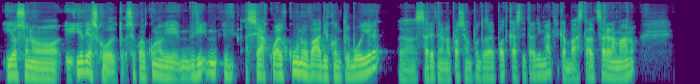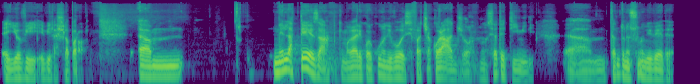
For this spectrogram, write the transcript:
io, sono, io vi ascolto, se, qualcuno vi, vi, se a qualcuno va di contribuire, uh, sarete nella prossima puntata del podcast di Tradimetrica, basta alzare la mano e io vi, vi lascio la parola. Um, nell'attesa che magari qualcuno di voi si faccia coraggio, non siate timidi, um, tanto nessuno vi vede,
